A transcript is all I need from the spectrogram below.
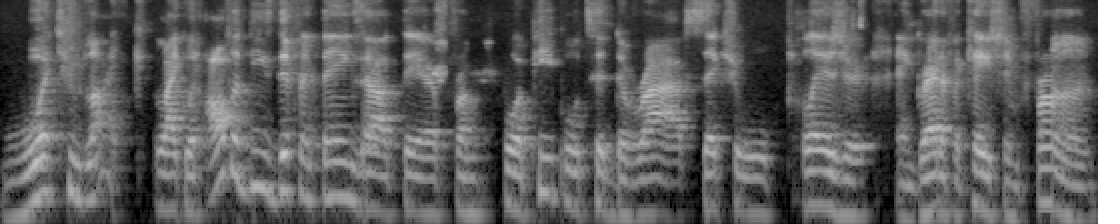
what you like? Like with all of these different things out there, from for people to derive sexual pleasure and gratification from.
